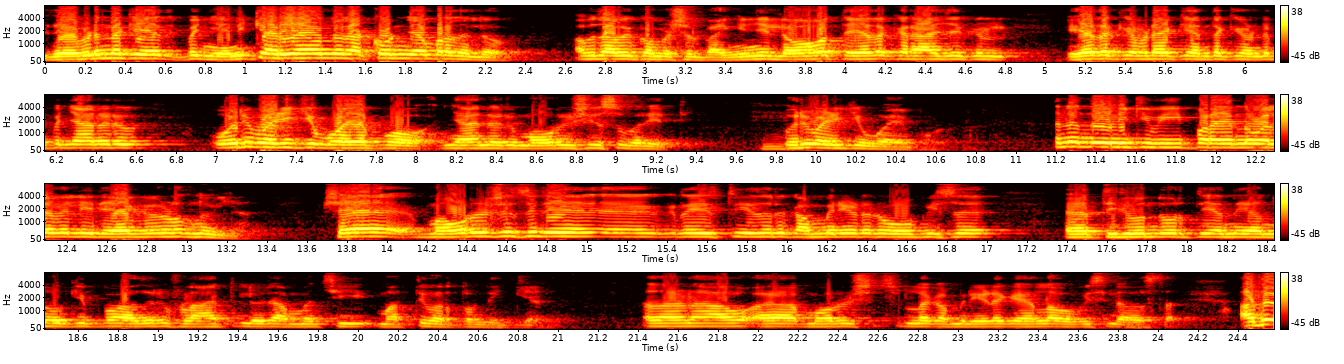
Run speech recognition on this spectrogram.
ഇത് എവിടെ നിന്നൊക്കെ ഇപ്പം എനിക്കറിയാവുന്ന ഒരു അക്കൗണ്ട് ഞാൻ പറഞ്ഞല്ലോ. അബുദാബി കൊമേഴ്ഷ്യൽ ബാങ്ക് ഇനി ലോകത്ത് ഏതൊക്കെ രാജ്യങ്ങൾ ഏതൊക്കെ എവിടെയൊക്കെ എന്തൊക്കെയുണ്ട്. ഇപ്പം ഞാനൊരു ഒരു വഴിക്ക് പോയപ്പോൾ ഞാനൊരു മൗറീഷ്യസ് വരെ എത്തി. ഒരു വഴിക്ക് പോയപ്പോൾ. അതിനൊന്നും എനിക്ക് ഈ പറയുന്ന പോലെ വലിയ രേഖകളൊന്നുമില്ല. പക്ഷേ മൗറീഷ്യസിൽ രജിസ്റ്റർ ചെയ്തൊരു കമ്പനിയുടെ ഒരു ഓഫീസ് തിരുവനന്തപുരത്ത് എന്ന് ഞാൻ നോക്കിയപ്പോൾ അതൊരു ഫ്ലാറ്റിൽ ഒരു അമ്മച്ചി മത്തി വറുത്തോണ്ടിരിക്കുകയാണ്. അതാണ് ആ മൗറീഷ്യസിലുള്ള കമ്പനിയുടെ കേരള ഓഫീസിന്റെ അവസ്ഥ. അത്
